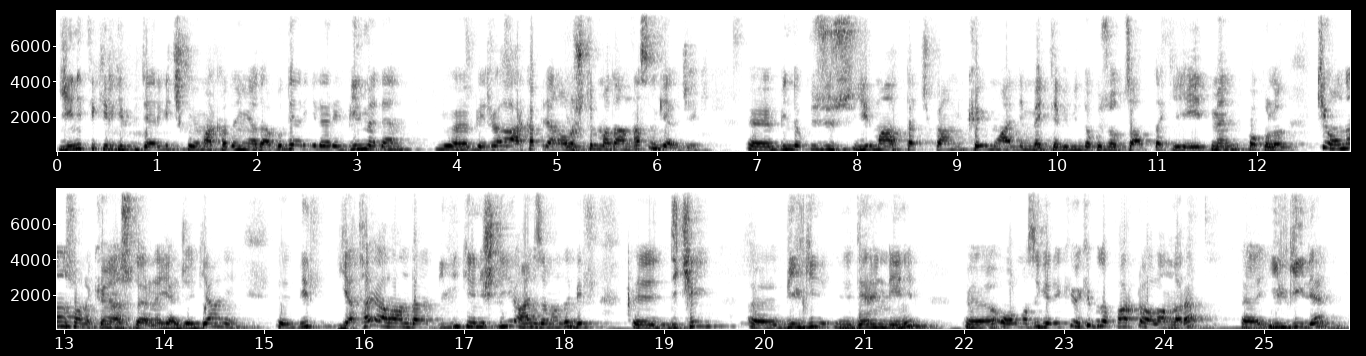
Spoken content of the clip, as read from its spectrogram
Yeni Fikir gibi bir dergi çıkıyor Makedonya'da. Bu dergileri bilmeden e, bir arka plan oluşturmadan nasıl gelecek? 1926'da çıkan Köy Muallim Mektebi, 1936'daki Eğitmen Okulu ki ondan sonra köy enstitülerine gelecek. Yani bir yatay alanda bilgi genişliği aynı zamanda bir dikey bilgi derinliğinin olması gerekiyor ki bu da farklı alanlara ilgiyle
